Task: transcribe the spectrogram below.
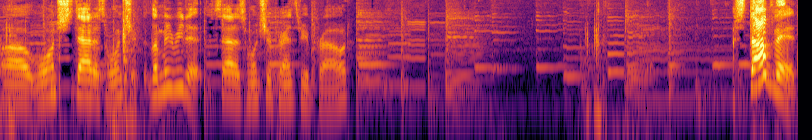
Uh, won't your status? Won't your? Let me read it. Status. Won't your parents be proud? Stop it!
